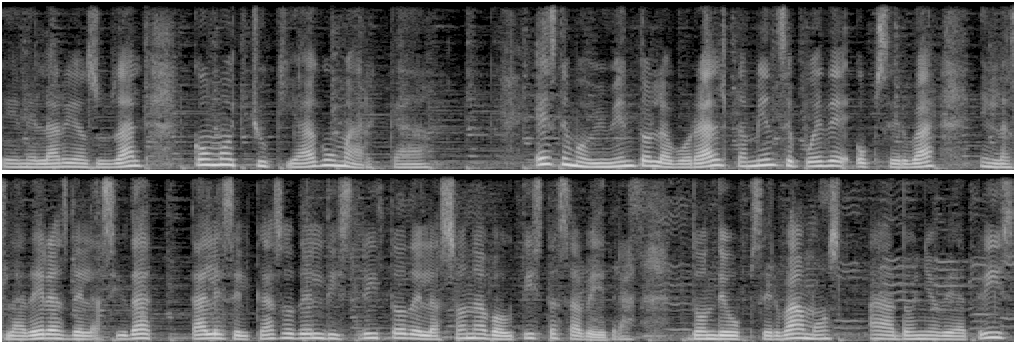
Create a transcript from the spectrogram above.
en el área rural como chuquiagumarca. Este movimiento laboral también se puede observar en las laderas de la ciudad, tal es el caso del distrito de la zona Bautista Saavedra, donde observamos a doña Beatriz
